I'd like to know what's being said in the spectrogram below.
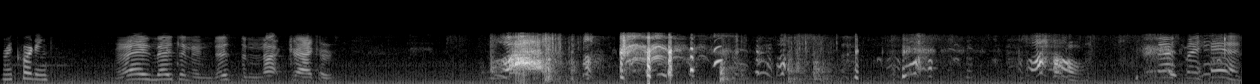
Recording. Hey, Nathan, and this the Nutcrackers. Oh! Smashed my hand.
